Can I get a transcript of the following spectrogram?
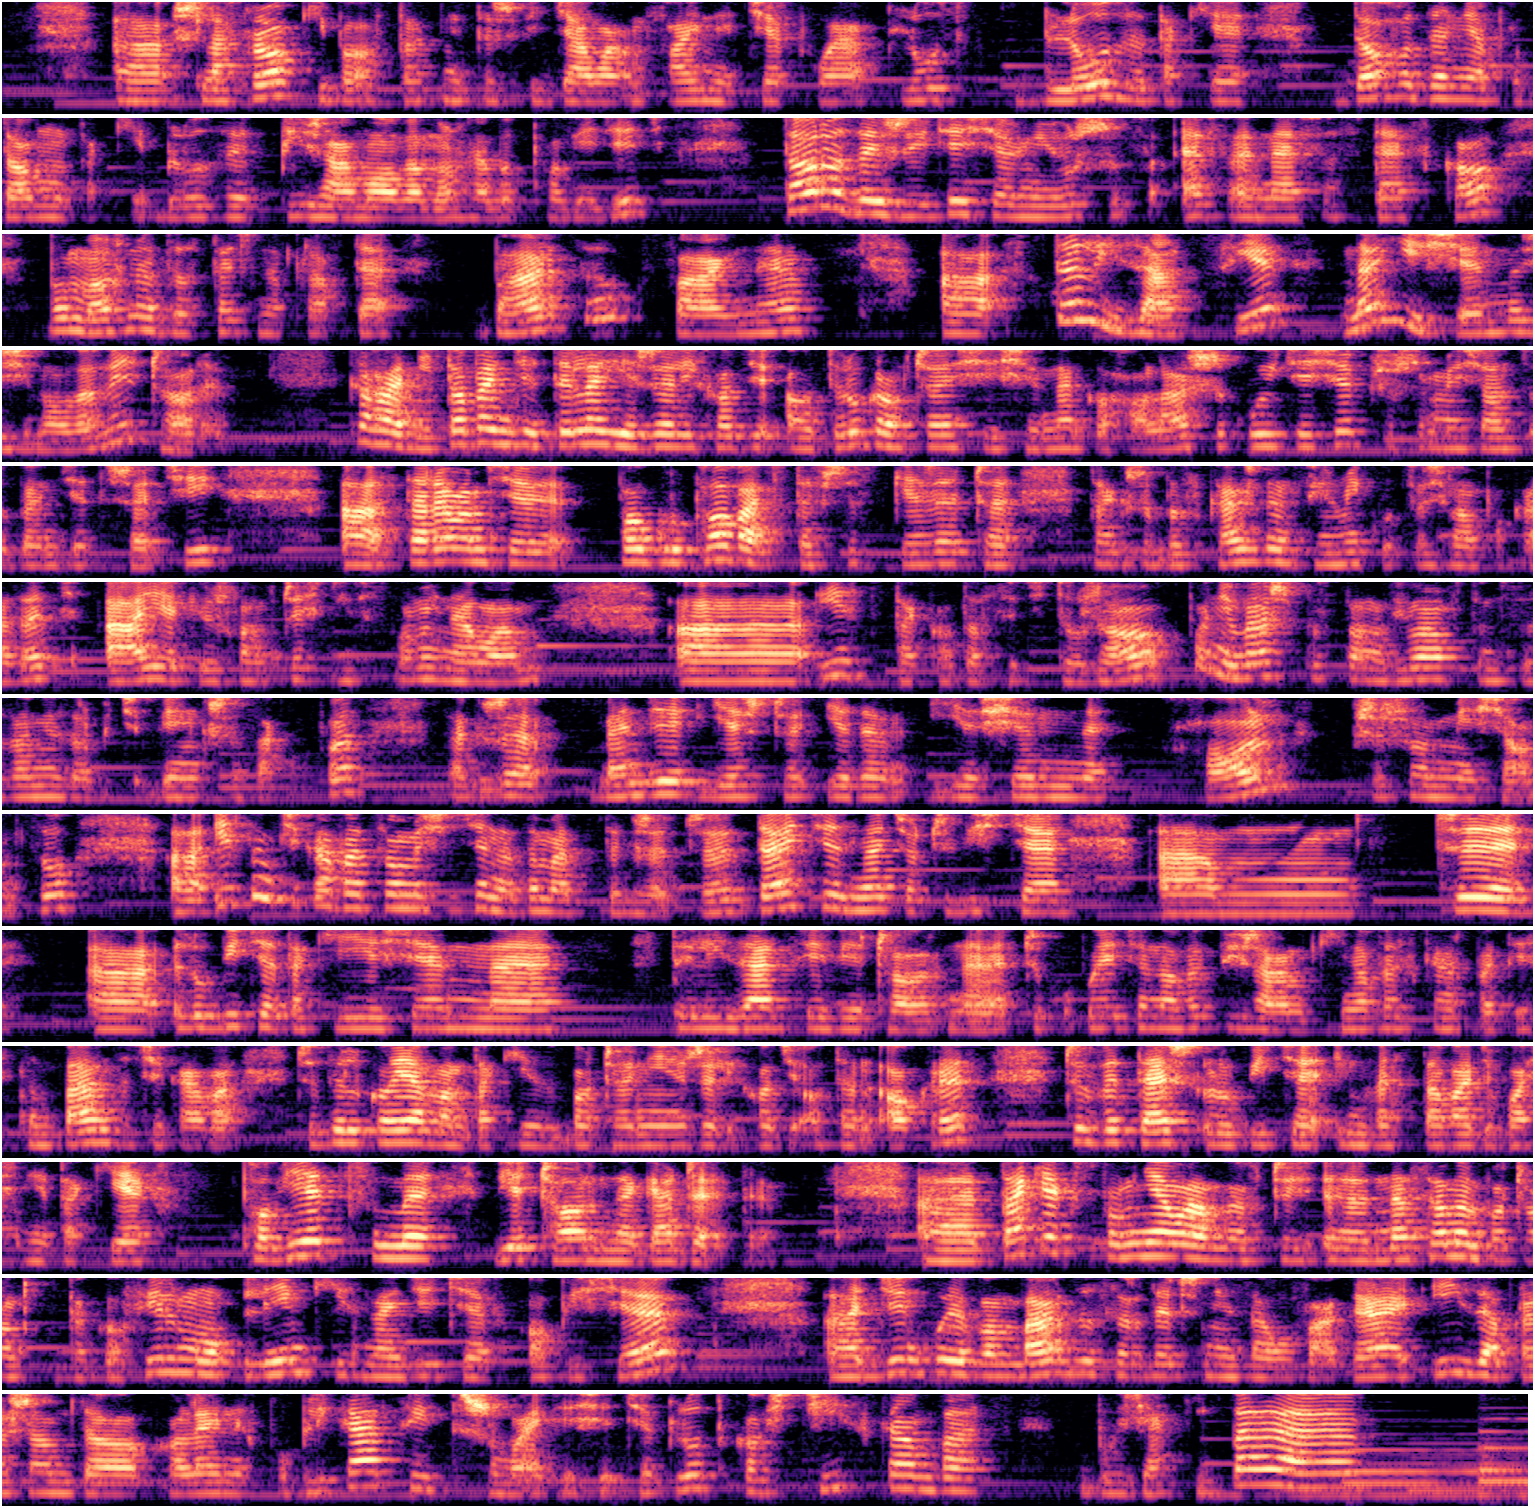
szlafroki, bo ostatnio też widziałam fajne, ciepłe, plus bluzy takie do chodzenia po domu, takie bluzy piżamowe można by powiedzieć, to rozejrzyjcie się już w FNF w Tesco, bo można dostać naprawdę bardzo fajne stylizacje na jesienno-zimowe wieczory. Kochani, to będzie tyle, jeżeli chodzi o drugą część jesiennego hola. Szykujcie się, w przyszłym miesiącu będzie trzeci. Starałam się pogrupować te wszystkie rzeczy, tak żeby w każdym filmiku coś Wam pokazać, a jak już Wam wcześniej wspominałam, jest tego dosyć dużo, ponieważ postanowiłam w tym sezonie zrobić większe zakupy, także będzie jeszcze jeden jesienny haul w przyszłym miesiącu. Jestem ciekawa, co myślicie na temat tych rzeczy. Dajcie znać oczywiście, um, czy lubicie takie jesienne stylizacje wieczorne, czy kupujecie nowe piżamki, nowe skarpety. Jestem bardzo ciekawa, czy tylko ja mam takie zboczenie, jeżeli chodzi o ten okres, czy Wy też lubicie inwestować właśnie takie, powiedzmy, wieczorne gadżety. E, tak jak wspomniałam e, na samym początku tego filmu, linki znajdziecie w opisie. E, dziękuję Wam bardzo serdecznie za uwagę i zapraszam do kolejnych publikacji. Trzymajcie się cieplutko, ściskam Was, buziaki, pa!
